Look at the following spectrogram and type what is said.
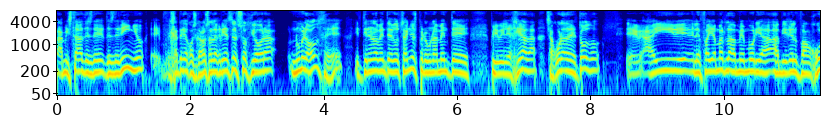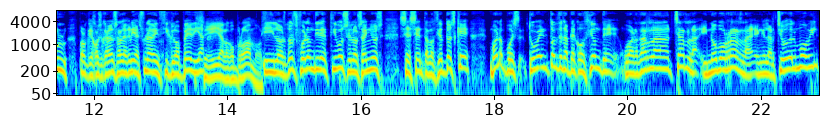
amistad desde, desde niño. Eh, fíjate que José Carlos Alegría es el socio ahora número 11, ¿eh? Y tiene 92 años, pero una mente privilegiada, se acuerda de todo. Eh, ahí eh, le falla más la memoria a Miguel Fanjul, porque José Carlos Alegría es una enciclopedia. Sí, ya lo comprobamos. Y los dos fueron directivos en los años 60. Lo cierto es que, bueno, pues tuve entonces la precaución de guardar la charla y no borrarla en el archivo del móvil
